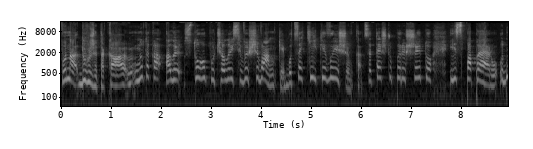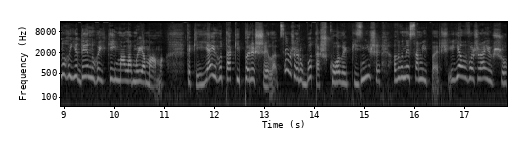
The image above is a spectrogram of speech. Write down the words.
вона дуже така, ну така, але з того почались вишиванки, бо це тільки вишивка, це те, що перешито із паперу, одного єдиного, який мала моя мама. Такий, я його так і перешила. Це вже робота школи пізніше, але вони самі перші. І я вважаю, що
